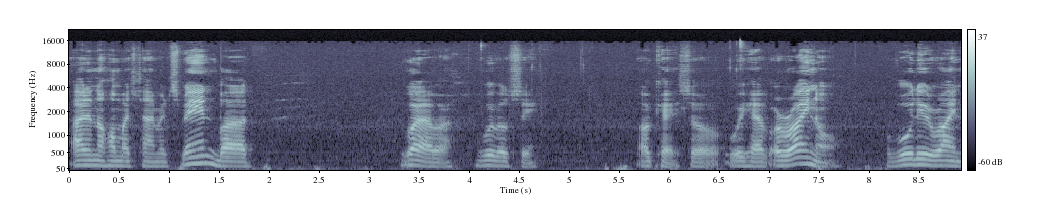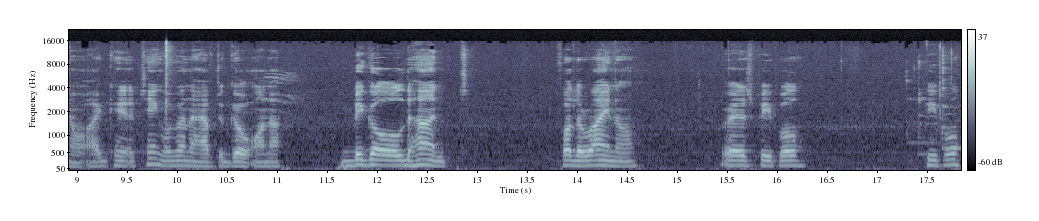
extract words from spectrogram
I don't know how much time it's been, but whatever. We will see. Okay, so we have a rhino, a woolly rhino. I think we're gonna have to go on a big old hunt for the rhino. Where's people? People,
